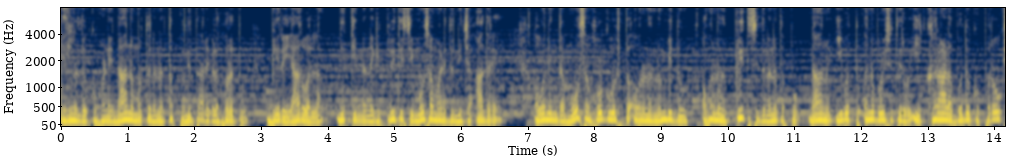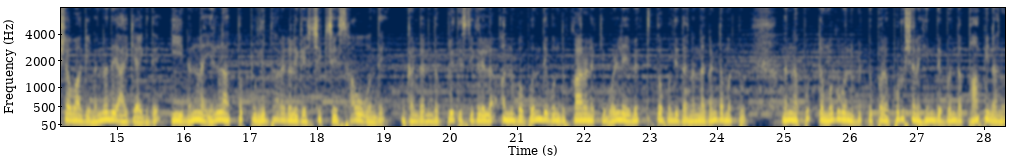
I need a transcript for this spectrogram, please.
ಎಲ್ಲದಕ್ಕೂ ಹೊಣೆ ನಾನು ಮತ್ತು ನನ್ನ ತಪ್ಪು ನಿರ್ಧಾರಗಳ ಹೊರತು ಬೇರೆ ಯಾರೂ ಅಲ್ಲ. ನಿತ್ಯ ನನಗೆ ಪ್ರೀತಿಸಿ ಮೋಸ ಮಾಡಿದ್ದು ನಿಜ, ಆದರೆ ಅವನಿಂದ ಮೋಸ ಹೋಗುವಷ್ಟು ಅವನನ್ನು ನಂಬಿದ್ದು ಅವನನ್ನು ಪ್ರೀತಿಸಿದ್ದು ನನ್ನ ತಪ್ಪು. ನಾನು ಇವತ್ತು ಅನುಭವಿಸುತ್ತಿರುವ ಈ ಕರಾಳ ಬದುಕು ಪರೋಕ್ಷವಾಗಿ ನನ್ನದೇ ಆಯ್ಕೆಯಾಗಿದೆ. ಈ ನನ್ನ ಎಲ್ಲ ತಪ್ಪು ನಿರ್ಧಾರಗಳಿಗೆ ಶಿಕ್ಷೆ ಸಾವು ಒಂದೇ. ಗಂಡನಿಂದ ಪ್ರೀತಿ ಸಿಗಲಿಲ್ಲ ಅನ್ನುವ ಒಂದೇ ಒಂದು ಕಾರಣಕ್ಕೆ ಒಳ್ಳೆಯ ವ್ಯಕ್ತಿತ್ವ ಹೊಂದಿದ ನನ್ನ ಗಂಡ ಮತ್ತು ನನ್ನ ಪುಟ್ಟ ಮಗುವನ್ನು ಬಿಟ್ಟು ಪರ ಪುರುಷನ ಹಿಂದೆ ಬಂದ ಪಾಪಿ ನಾನು.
